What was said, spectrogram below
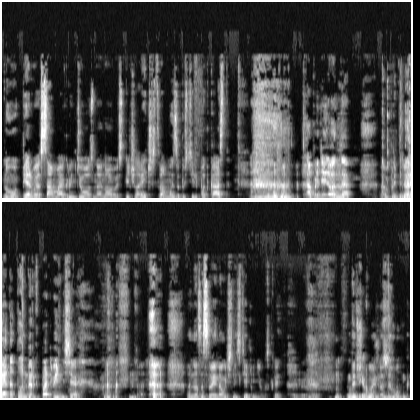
Ну, первая самая грандиозная новость для человечества. Мы запустили подкаст. Определенно. Определенно. Грета Тунберг, подвинься. Она со своей научной степенью, пускай. Далеко и надолго.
